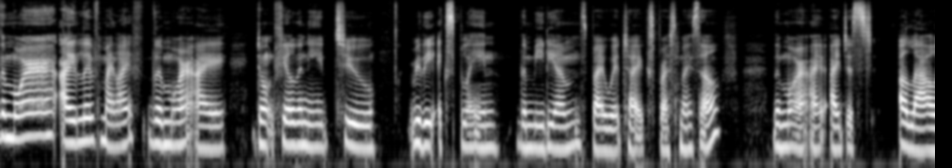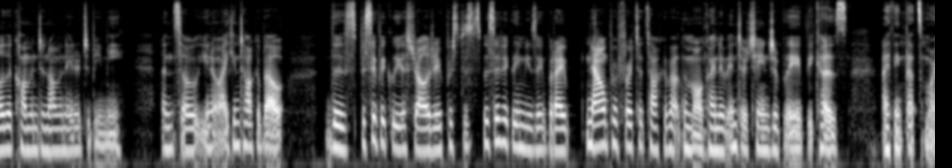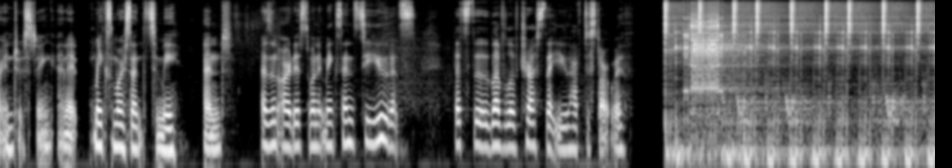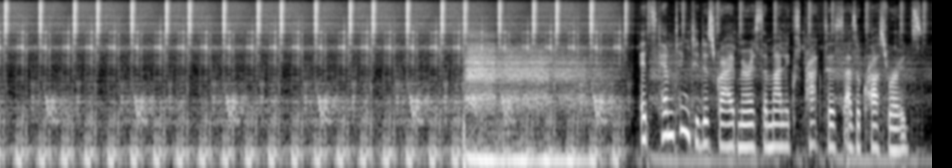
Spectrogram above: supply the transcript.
the more I live my life, the more I don't feel the need to really explain the mediums by which I express myself, the more I, I just allow the common denominator to be me. And so, you know, I can talk about the specifically astrology, specifically music, but I now prefer to talk about them all kind of interchangeably because I think that's more interesting and it makes more sense to me. And as an artist, when it makes sense to you, that's that's the level of trust that you have to start with. It's tempting to describe Marissa Malik's practice as a crossroads,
